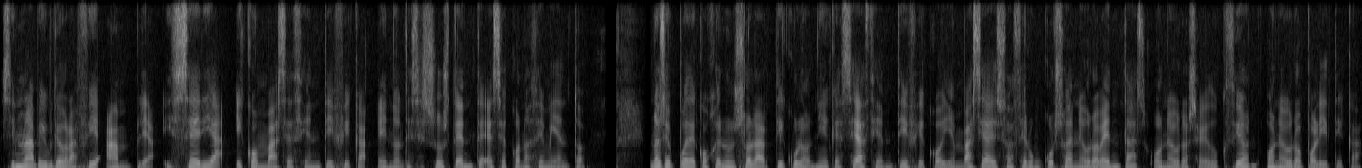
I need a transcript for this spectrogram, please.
sin una bibliografía amplia y seria y con base científica en donde se sustente ese conocimiento. No se puede coger un solo artículo ni que sea científico y en base a eso hacer un curso de neuroventas o neuroseducción o neuropolítica,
